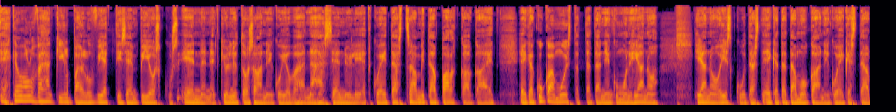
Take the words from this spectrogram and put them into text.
Ehkä on ollut vähän kilpailun viettisempi joskus ennen, että kyllä nyt osaa niin kuin jo vähän nähdä sen yli, että kun ei tästä saa mitään palkkaakaan, et, eikä kukaan muista tätä niin kuin mun hienoa, hienoa iskua tästä, eikä tätä mukaan, niin kuin, eikä sitä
